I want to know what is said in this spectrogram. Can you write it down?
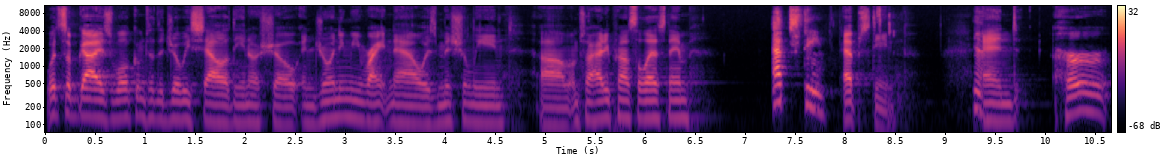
What's up, guys? Welcome to the Joey Saladino Show. And joining me right now is Micheline. Um, I'm sorry, how do you pronounce the last name? Epstein. Epstein. Yeah. And her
